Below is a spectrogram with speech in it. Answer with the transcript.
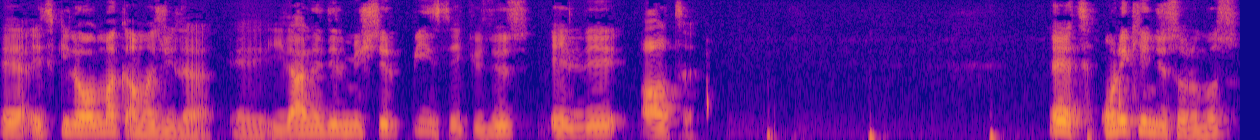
e, etkili olmak amacıyla e, ilan edilmiştir. 1856. Evet 12. sorumuz.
